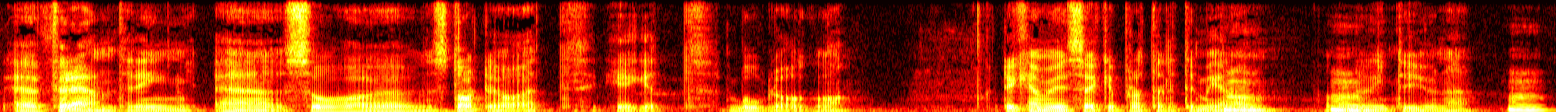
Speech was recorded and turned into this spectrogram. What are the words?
eh, förändring eh, så startade jag ett eget bolag och det kan vi säkert prata lite mer om mm. under mm. intervjun här. Mm.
